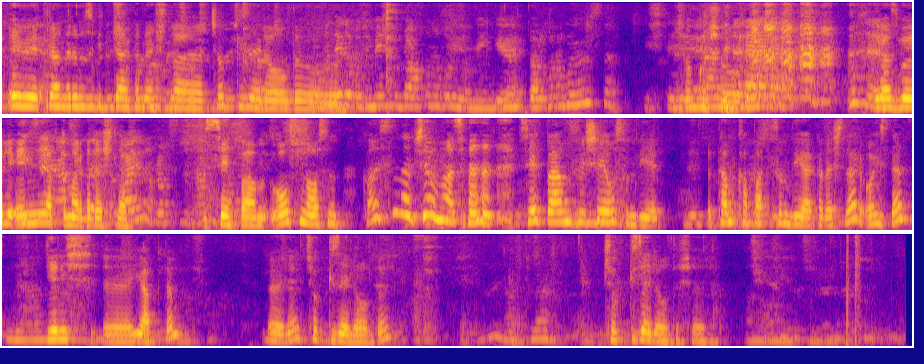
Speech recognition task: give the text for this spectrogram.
Evet ranlarımız bitti arkadaşlar. Çok güzel Ama oldu. nereye koyacağım? Meşhur balkona koyuyorum yenge. Dalgona koyuyoruz da. İşte. Çok hoş oldu. Biraz böyle enli yaptım arkadaşlar. Sehpam olsun olsun. Konuşsunlar bir şey olmaz. Sehpamız bir şey olsun diye. Tam kapatsın diye arkadaşlar. O yüzden geniş e, yaptım. Öyle çok güzel oldu. Çok güzel oldu şöyle.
